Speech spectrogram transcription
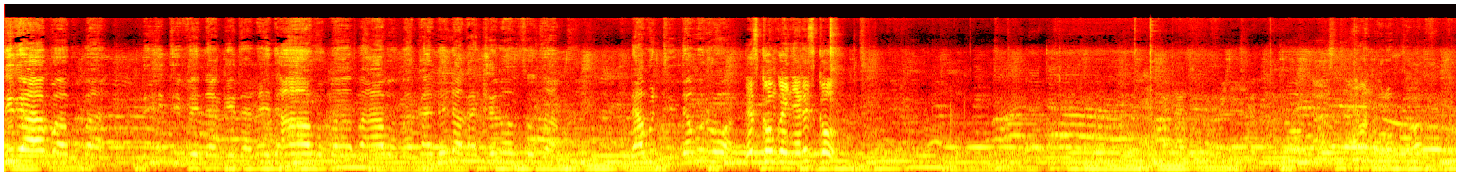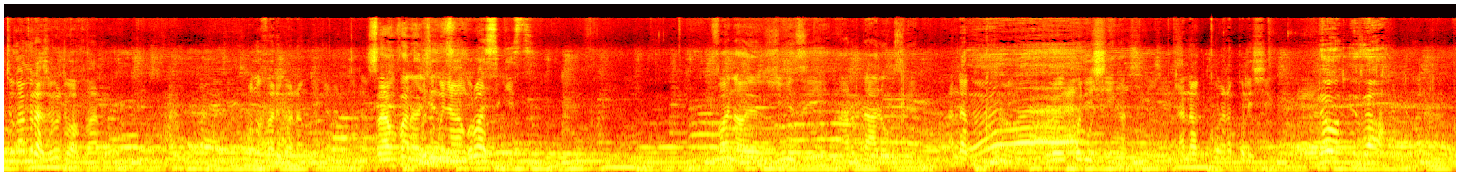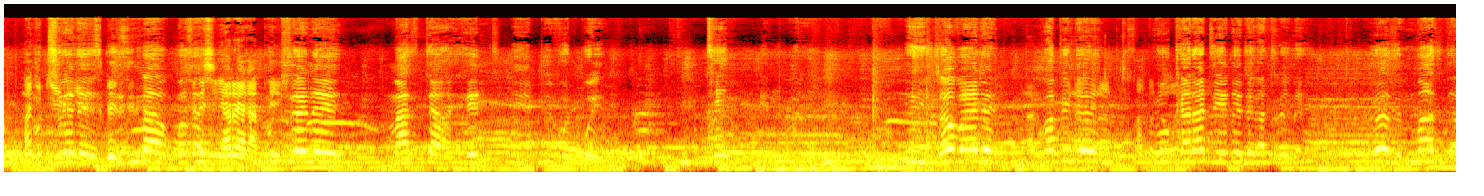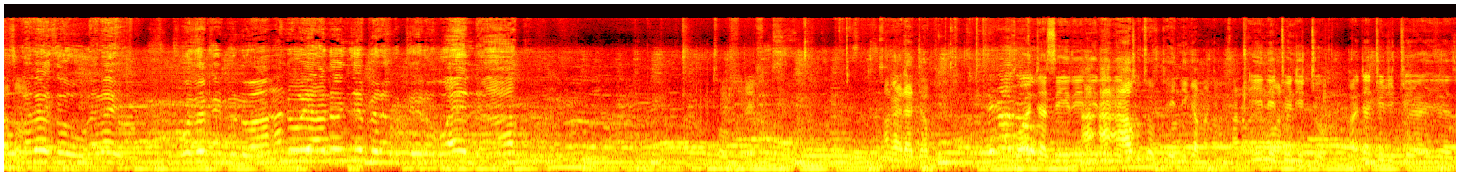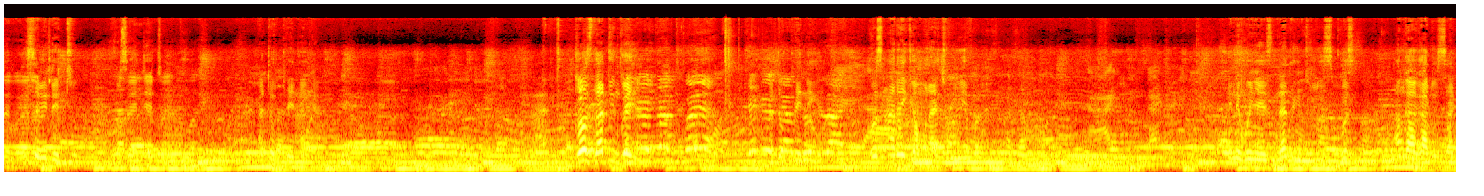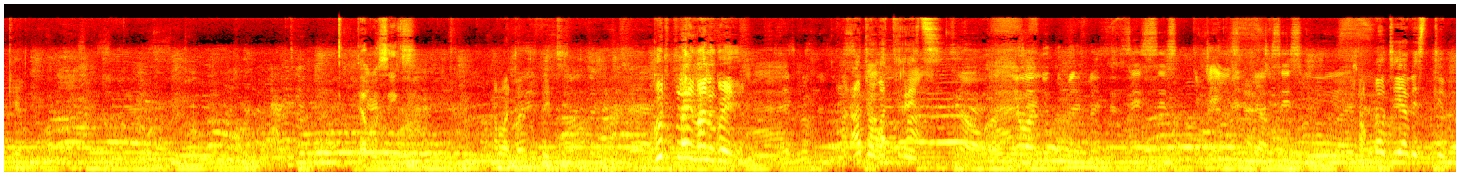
tiri apa pa ndichidhipenda ngeta naita avo baba avo makanena akachema musodzamo ndamurowa let's go ngwenya let's go. Tungamira zviri kuti wavhara unovharirwa nangwenya samfana ngwenya angorova 60 fana zvimidzi ari dado kuzi anda polishinga. Ana polishing. No iza manje finishing yaro yakapeka utrene master and pivot point ten. Zvakabane ukapinde mukarati yede takatrena wezi master ukanaizo ukanai wozoti munhu anouya anonyepera kutero waenda hako angada double waita seirene akutopenika manje mufana ine 22 waita 22 years ago. 72 72 atopenika close that ngwenya atopenika because arega munhu achiwina ine ngwenya is nothing to lose because anga akatozakema double six. Good play man ngwenya. Atova threats akuda kuti yave step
